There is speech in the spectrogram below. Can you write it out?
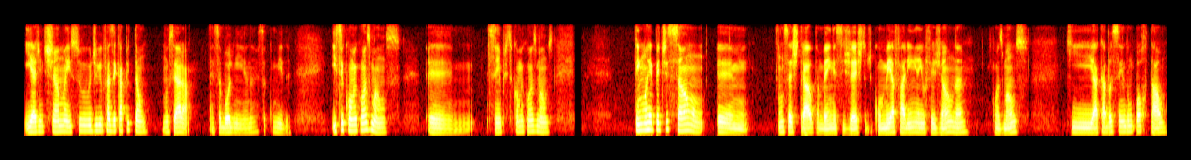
E a gente chama isso de fazer capitão no Ceará, essa bolinha, né? Essa comida. E se come com as mãos. É, sempre se come com as mãos. Tem uma repetição é, ancestral também nesse gesto de comer a farinha e o feijão, né? Com as mãos, que acaba sendo um portal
